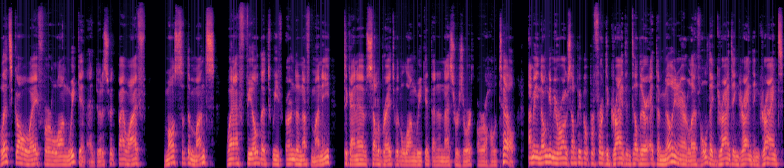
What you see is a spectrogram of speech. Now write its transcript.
let's go away for a long weekend. I do this with my wife most of the months when I feel that we've earned enough money to kind of celebrate with a long weekend at a nice resort or a hotel. I mean, don't get me wrong, some people prefer to grind until they're at the millionaire level. They grind and grind and grind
